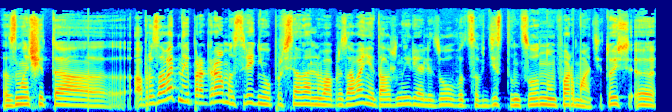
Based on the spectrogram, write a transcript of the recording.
Значит, а, образовательные программы среднего профессионального образования должны реализовываться в дистанционном формате. То есть э,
